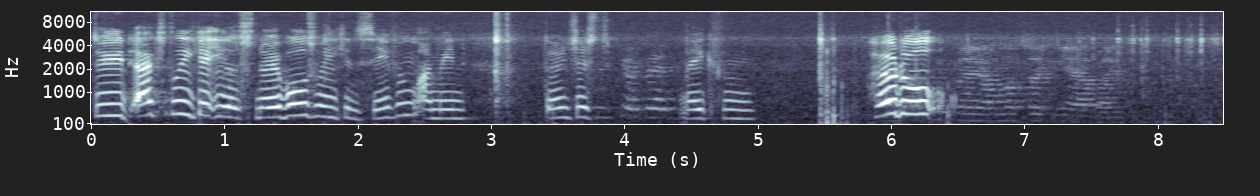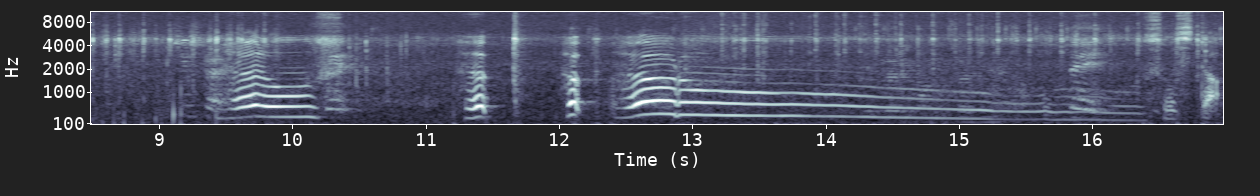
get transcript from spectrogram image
Dude, actually get your snowballs where you can see them. I mean, don't just make them hurdle. Hurdles. Hup, hup, hurdles. We're stuck.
